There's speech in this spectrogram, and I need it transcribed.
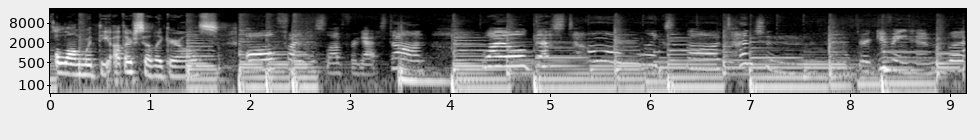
along with the other silly girls. All find this love for Gaston, while Gaston likes the attention they're giving him, but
